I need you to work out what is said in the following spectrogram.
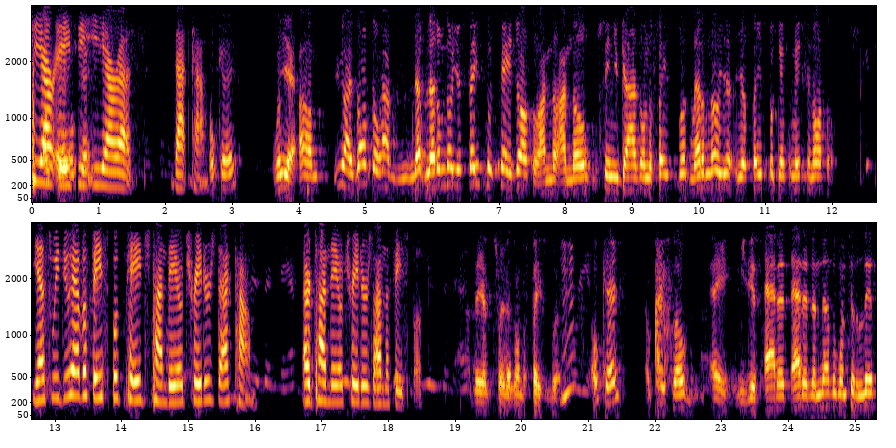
T R A D E R S dot com. Okay. Well, yeah. Um, you guys also have let, let them know your Facebook page. Also, I know I know seeing you guys on the Facebook. Let them know your your Facebook information also. Yes, we do have a Facebook page, TondeoTraders.com, or Tondeo Traders on the Facebook. Tondeo Traders on the Facebook. Mhm. Okay. Okay. So, hey, we just added added another one to the list.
